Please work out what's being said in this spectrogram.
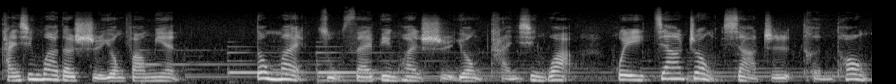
弹性袜的使用方面，动脉阻塞病患使用弹性袜会加重下肢疼痛。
